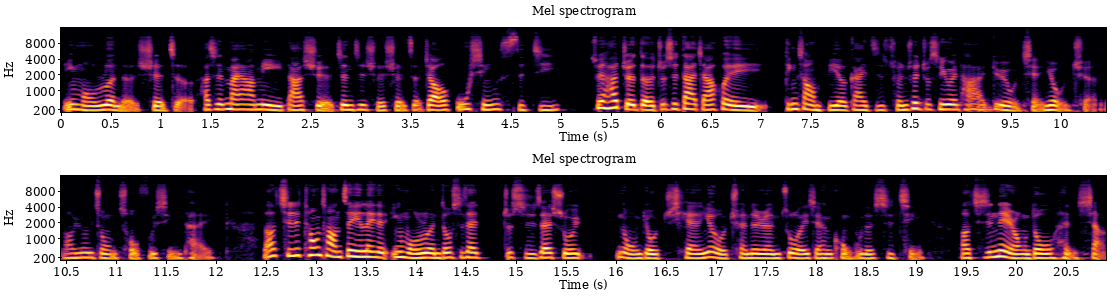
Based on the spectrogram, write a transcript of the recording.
阴谋论的学者，他是迈阿密大学政治学学者，叫乌辛斯基。所以他觉得就是大家会盯上比尔盖茨，纯粹就是因为他又有钱又有权，然后有一种仇富心态。然后其实通常这一类的阴谋论都是在就是在说那种有钱又有权的人做了一些很恐怖的事情。然后其实内容都很像，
